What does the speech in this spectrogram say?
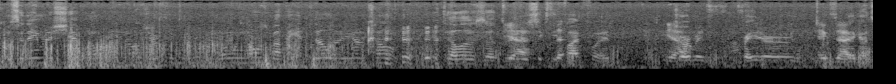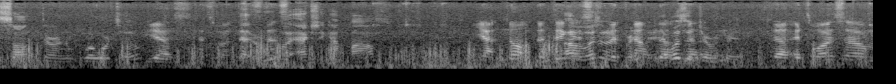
What's the name of the ship? Nobody knows. You're from Peru. No one knows about the Antilla. You gotta tell them. Antilla is a Yeah, 365 foot Yeah. German freighter Exactly. that got sunk during World War II. Yes, that's what. That That's, that's, actually got bombed. Yeah, no, the thing Oh, is, it wasn't a that- freighter. no, It the- was a the- German freighter. The, it was um,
